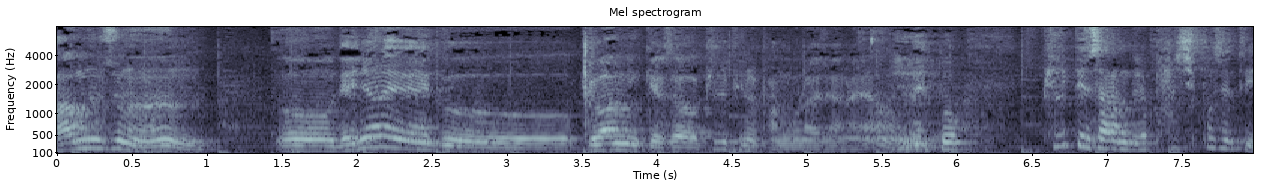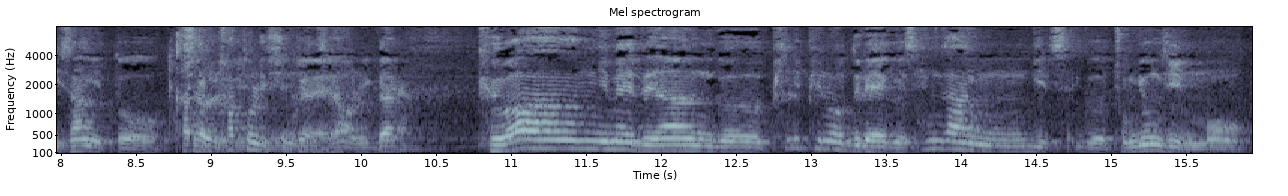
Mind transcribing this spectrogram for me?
다음 뉴스는 어, 내년에 그 교황님께서 필리핀을 방문하잖아요. 근데 또 필리핀 사람들의 80% 이상이 또 카톨릭. 카톨릭 신자예요. 그러니까 네. 교황님에 대한 그 Filipino들의 그 생상기 그 존경심 뭐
